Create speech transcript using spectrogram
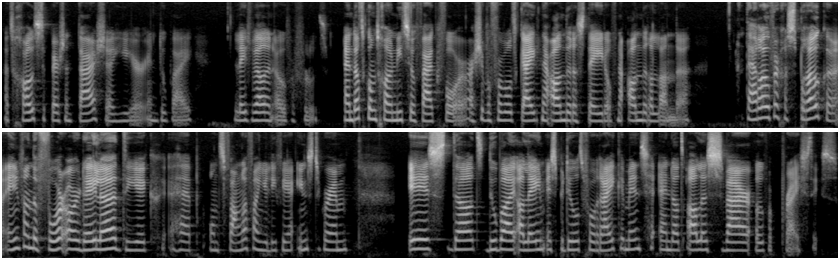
het grootste percentage hier in Dubai leeft wel in overvloed. En dat komt gewoon niet zo vaak voor. Als je bijvoorbeeld kijkt naar andere steden of naar andere landen. Daarover gesproken, een van de vooroordelen die ik heb ontvangen van jullie via Instagram is dat Dubai alleen is bedoeld voor rijke mensen en dat alles zwaar overpriced is.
